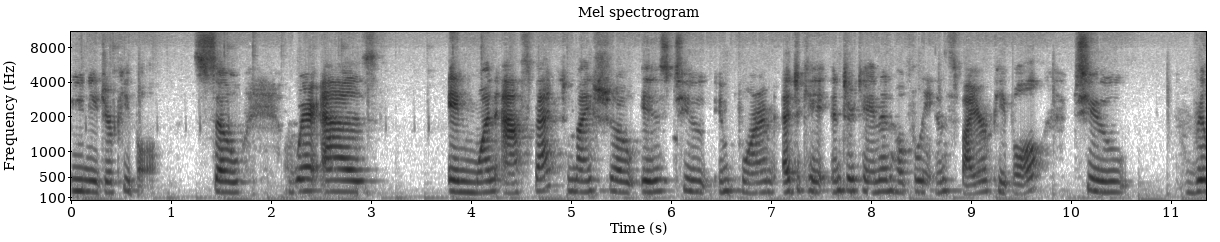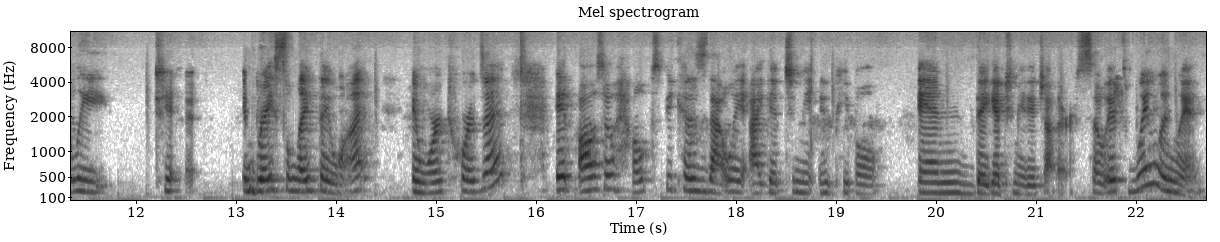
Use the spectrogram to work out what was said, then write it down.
You need your people. So, whereas in one aspect, my show is to inform, educate, entertain, and hopefully inspire people to really to embrace the life they want and work towards it. It also helps because that way I get to meet new people and they get to meet each other. So it's win win win.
